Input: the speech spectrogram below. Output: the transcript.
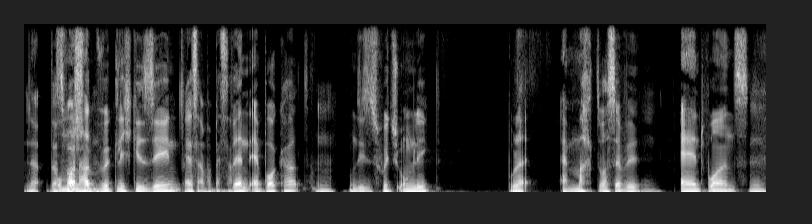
ja das und war man hat wirklich gesehen, er ist einfach besser. wenn er Bock hat Mhm. und diesen Switch umlegt, oder er macht, was er will. Mhm. And ones, Mhm.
